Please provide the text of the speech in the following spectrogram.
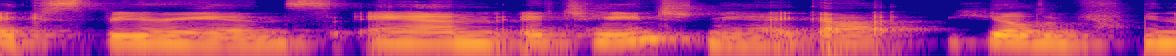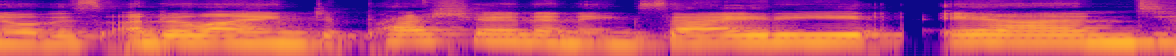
experience and it changed me. I got healed of, you know, this underlying depression and anxiety and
